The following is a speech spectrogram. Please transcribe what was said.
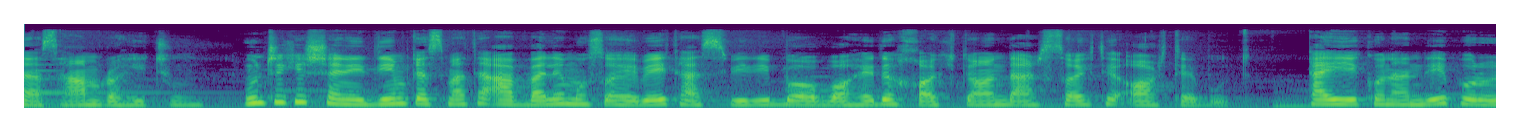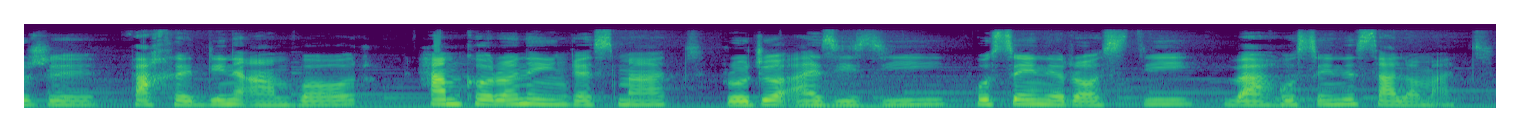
از همراهیتون. اونچه که شنیدیم قسمت اول مصاحبه تصویری با واحد خاکدان در سایت آرته بود. تهیه کننده پروژه فخردین انوار، همکاران این قسمت رجا عزیزی، حسین راستی و حسین سلامت.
